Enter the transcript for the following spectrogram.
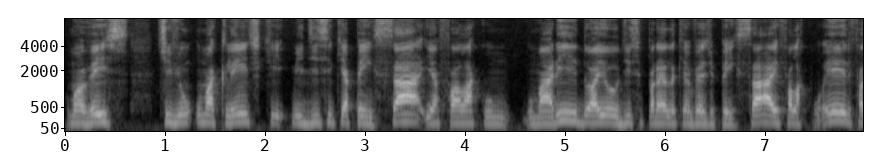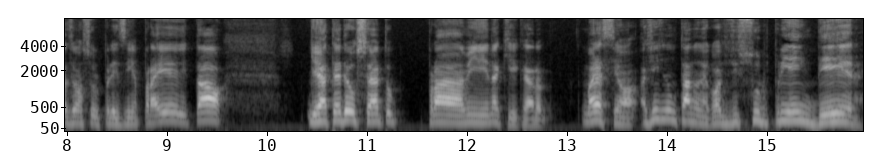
Uma vez tive um, uma cliente que me disse que ia pensar, ia falar com o marido, aí eu disse para ela que ao invés de pensar e falar com ele, fazer uma surpresinha para ele e tal. E até deu certo pra menina aqui, cara. Mas assim, ó, a gente não tá no negócio de surpreender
